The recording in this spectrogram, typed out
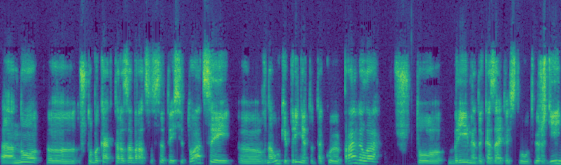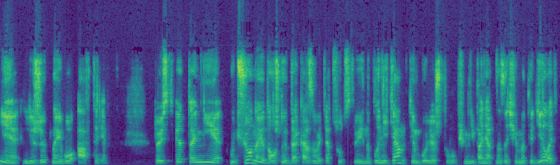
А, но э, чтобы как-то разобраться с этой ситуацией, э, в науке принято такое правило, что бремя доказательства утверждения лежит на его авторе. То есть это не ученые должны доказывать отсутствие инопланетян, тем более, что, в общем, непонятно, зачем это делать.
